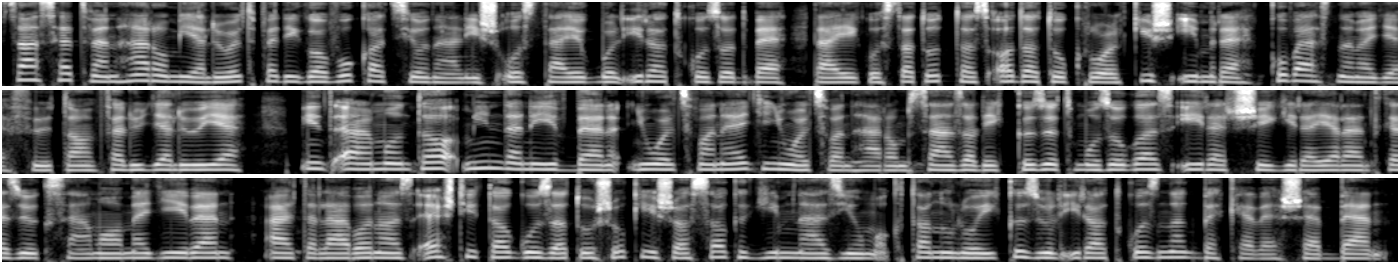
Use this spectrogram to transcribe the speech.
173 jelölt pedig a vokacionális osztályokból iratkozott be, tájékoztatott az adatokról Kis Imre, Kovászna megye főtanfelügyelője. Mint elmondta, minden évben 81-83 százalék között mozog az érettségire jelentkezők száma a megyében. Általában az esti tagozatosok és a szakgimnáziumok tanulói közül iratkoznak be kevesebben.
